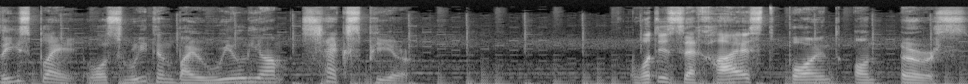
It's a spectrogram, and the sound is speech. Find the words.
This play was written by William Shakespeare. What is the highest point on Earth?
